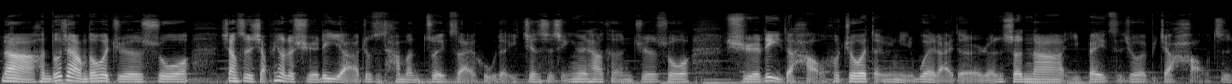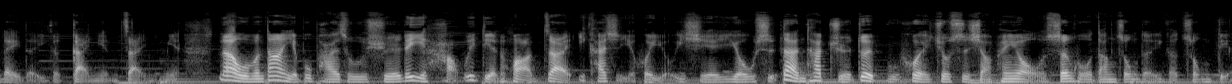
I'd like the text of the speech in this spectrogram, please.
那很多家长都会觉得说，像是小朋友的学历啊，就是他们最在乎的一件事情，因为他可能觉得说，学历的好，或就会等于你未来的人生啊，一辈子就会比较好之类的一个概念在里面。那我们当然也不排除学历好一点的话，在一开始也会有一些优势，但他绝对不会就是小朋友生活当中的一个终点。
